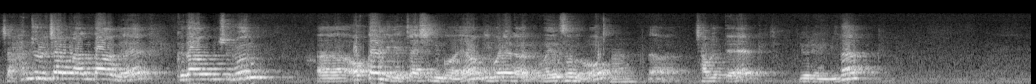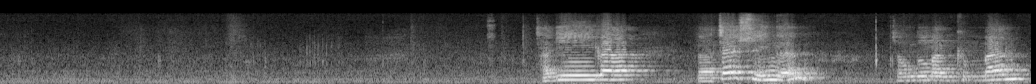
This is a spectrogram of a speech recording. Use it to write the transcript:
자, 한 줄을 짜고 난 다음에 그 다음 줄은 어, 엇갈리게 짜시는 거예요. 이번에는 왼손으로 어, 잡을 때 요령입니다. 자기가 어, 짤수 있는 정도만큼만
